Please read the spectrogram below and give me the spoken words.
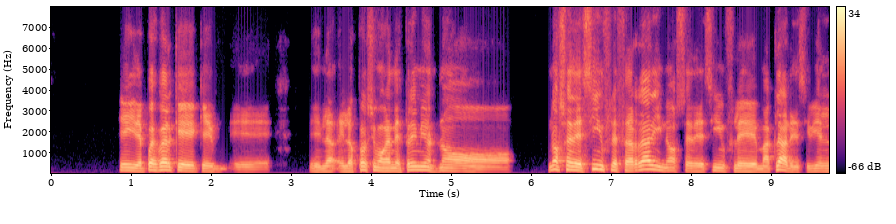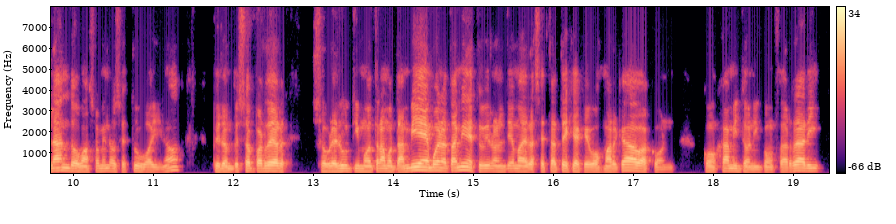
Sí, y después ver que, que eh, en, la- en los próximos grandes premios no, no se desinfle Ferrari, no se desinfle McLaren, si bien Lando más o menos estuvo ahí, ¿no? Pero empezó a perder sobre el último tramo también. Bueno, también estuvieron el tema de las estrategias que vos marcabas con, con Hamilton y con Ferrari,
